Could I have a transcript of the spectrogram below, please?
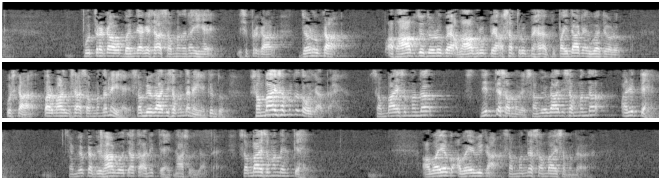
पुत्र का वो बंध्या के साथ संबंध नहीं है, इसी प्रकार जणु का अभाव जो जणु का अभाव रूप में, असत रूप में है पैदा नहीं हुआ जणु, उसका परमाणु के साथ संबंध नहीं है। संयोग आदि संबंध नहीं है, किंतु संवाय संबंध तो हो जाता है। संवाय संबंध नित्य संबंध है। संयोग आदि संबंध अनित्य है। संयोग का विभाग हो जाता है, अनित्य है, नाश हो जाता है। संवाय संबंध नित्य है। अवयव अवयवी का संबंध संवाय संबंध।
